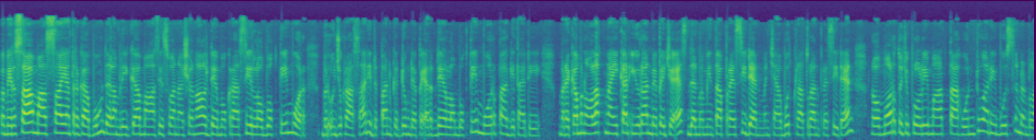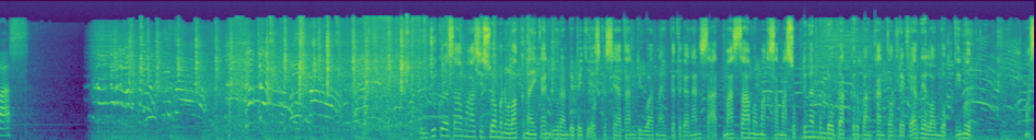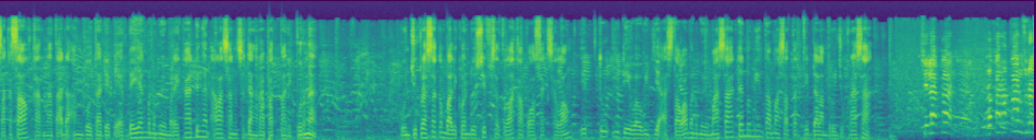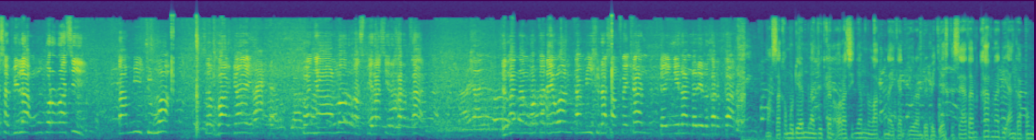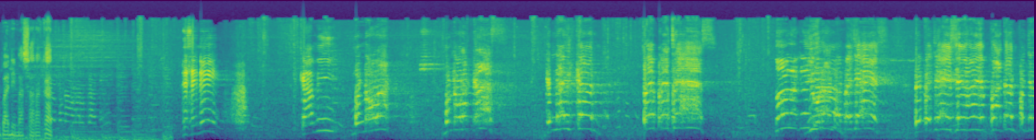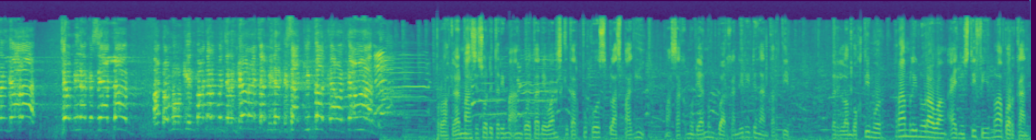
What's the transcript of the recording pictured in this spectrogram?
Pemirsa masa yang tergabung dalam Liga Mahasiswa Nasional Demokrasi Lombok Timur berunjuk rasa di depan gedung DPRD Lombok Timur pagi tadi. Mereka menolak naikan iuran BPJS dan meminta Presiden mencabut peraturan Presiden nomor 75 tahun 2019. Unjuk rasa mahasiswa menolak kenaikan iuran BPJS Kesehatan diwarnai ketegangan saat masa memaksa masuk dengan mendobrak gerbang kantor DPRD Lombok Timur. Masa kesal karena tak ada anggota DPRD yang menemui mereka dengan alasan sedang rapat paripurna. Unjuk rasa kembali kondusif setelah Kapolsek Selong, Ibtu Idewa Wijaya Astawa menemui masa dan meminta masa tertib dalam berunjuk rasa. Silakan, rekan-rekan sudah saya bilang, mau. Kami cuma sebagai penyalur aspirasi rekan-rekan. Dengan anggota dewan kami sudah sampaikan keinginan dari rekan-rekan. Masa kemudian melanjutkan orasinya menolak kenaikan iuran BPJS Kesehatan karena dianggap membebani masyarakat. Di sini kami menolak, menolak keras kenaikan BPJS. Tolak Iuran BPJS. BPJS yang hanya badan penyelenggara jaminan kesehatan atau mungkin badan jaminan kesakitan kawan-kawan. Perwakilan mahasiswa diterima anggota dewan sekitar pukul 11 pagi. Masa kemudian membubarkan diri dengan tertib. Dari Lombok Timur, Ramli Nurawang, iNews TV melaporkan.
